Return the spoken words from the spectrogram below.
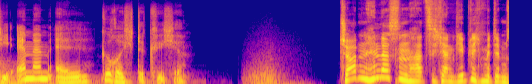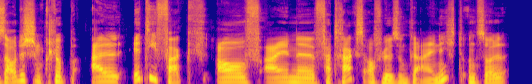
Die MML Gerüchteküche. Jordan Henderson hat sich angeblich mit dem saudischen Club Al-Ittifaq auf eine Vertragsauflösung geeinigt und soll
